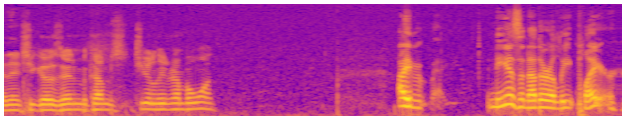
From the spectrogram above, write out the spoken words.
and then she goes in and becomes cheerleader number one. I Nia's another elite player.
